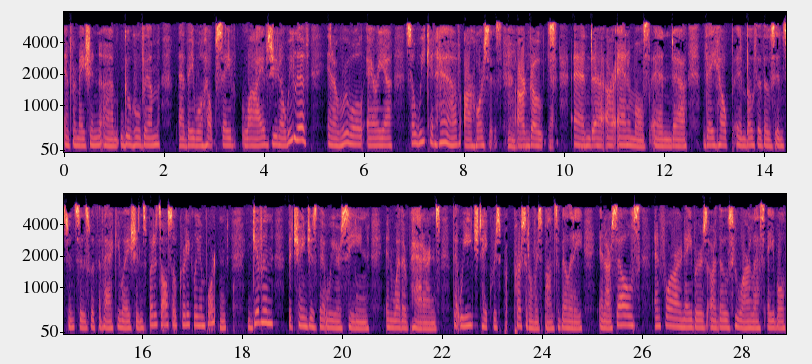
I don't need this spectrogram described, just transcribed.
information. Um, Google them; uh, they will help save lives. You know, we live in a rural area, so we can have our horses, mm-hmm. our goats, and uh, our animals, and uh, they help in both of those instances with evacuations. But it's also critically important, given the changes that we are seeing in weather patterns that we each take resp- personal responsibility in ourselves and for our neighbors or those who are less able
